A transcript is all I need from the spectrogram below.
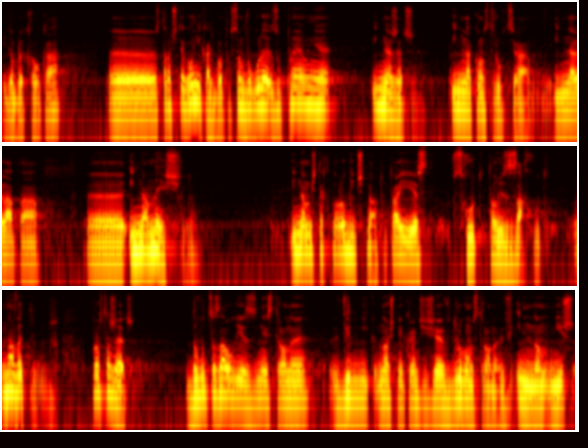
i do Black Hawka, e, staram się tego unikać, bo to są w ogóle zupełnie inne rzeczy. Inna konstrukcja, inne lata, e, inna myśl, inna myśl technologiczna. Tutaj jest wschód, to jest zachód. Nawet prosta rzecz. Dowódca załogi jest z jednej strony, wirnik nośny kręci się w drugą stronę, w inną niż y,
